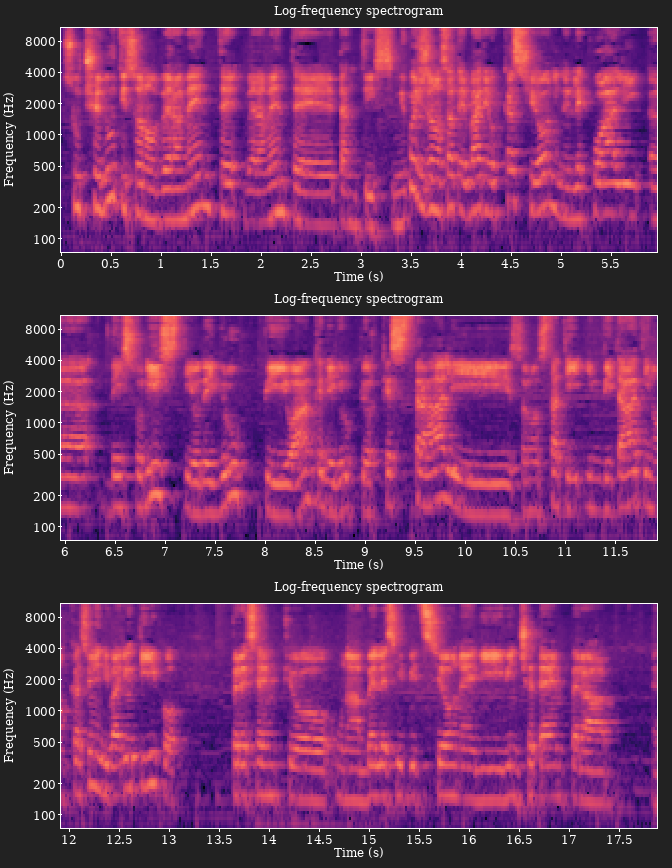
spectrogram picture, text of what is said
succeduti sono veramente, veramente tantissimi. Poi ci sono state varie occasioni nelle quali eh, dei solisti o dei gruppi o anche dei gruppi orchestrali sono stati invitati in occasioni di vario tipo. Per esempio, una bella esibizione di Vince Tempera eh,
